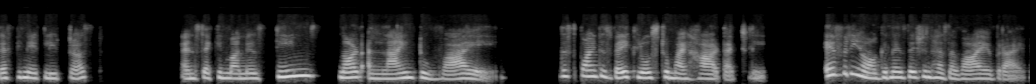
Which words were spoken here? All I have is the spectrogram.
definitely trust. And second one is teams not aligned to why. This point is very close to my heart, actually. Every organization has a why, Brian,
